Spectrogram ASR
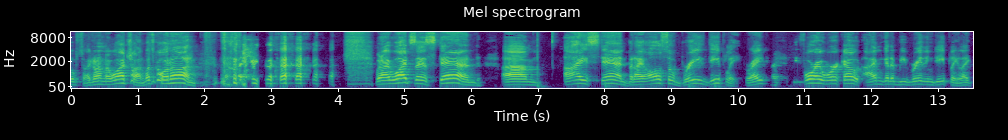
oops, I don't have my watch on. What's going on? when my watch says stand, um, I stand, but I also breathe deeply, right? right. Before I work out, I'm going to be breathing deeply, like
